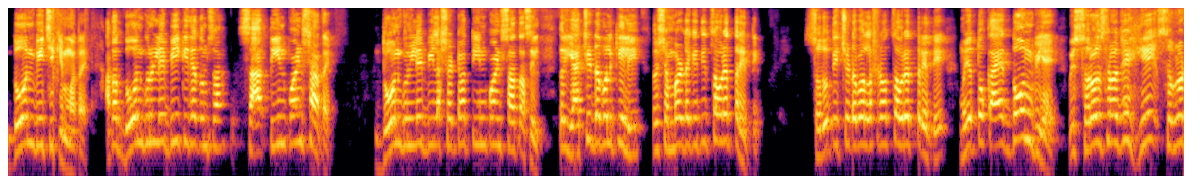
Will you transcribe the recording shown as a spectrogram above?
दोन बी ची किंमत आहे. आता दोन गुणिले बी किती आहे तुमचा? सात तीन पॉईंट सात आहे. दोन गुणिले बी लक्षात ठेवा तीन पॉईंट सात असेल. तर याची डबल केली तर शंभर टक्के ती चौऱ्याहत्तर येते. सदोतीसशे डबल लक्षात ठेवा चौऱ्याहत्तर येते. म्हणजे तो काय? दोन बी आहे म्हणजे सरळ सरळ जे हे सगळं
